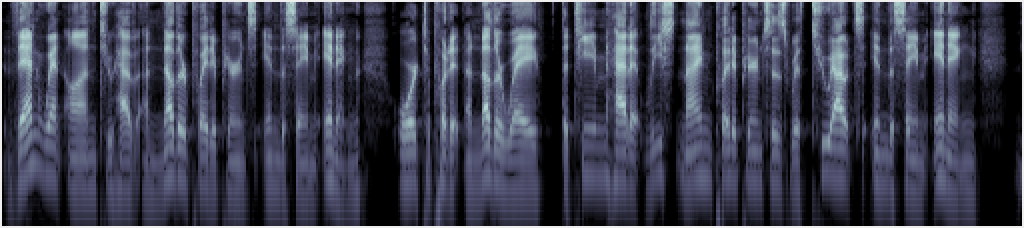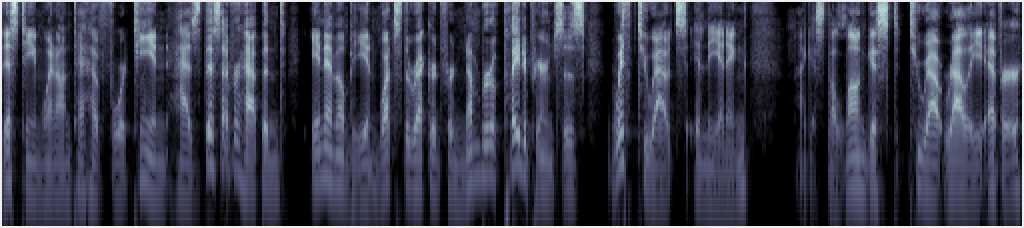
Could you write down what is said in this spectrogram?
then went on to have another plate appearance in the same inning. Or to put it another way, the team had at least nine plate appearances with two outs in the same inning. This team went on to have 14. Has this ever happened in MLB? And what's the record for number of plate appearances with two outs in the inning? I guess the longest two out rally ever.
